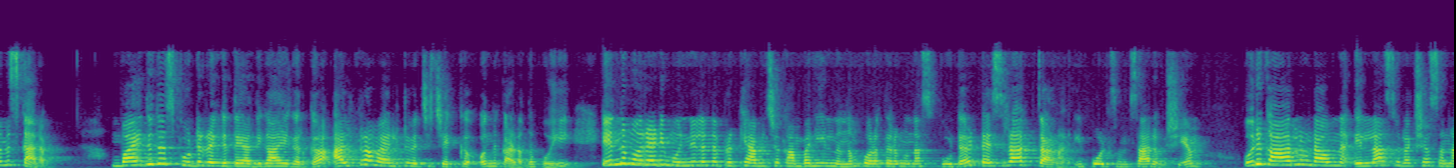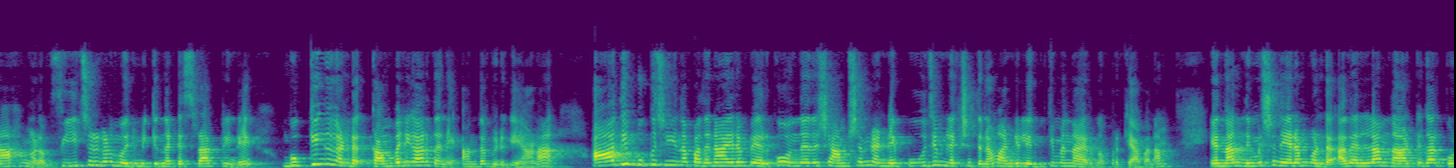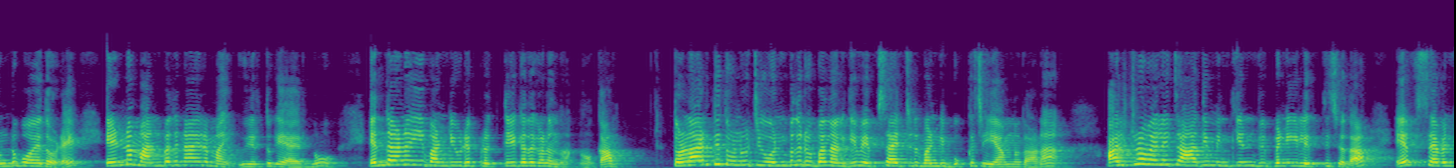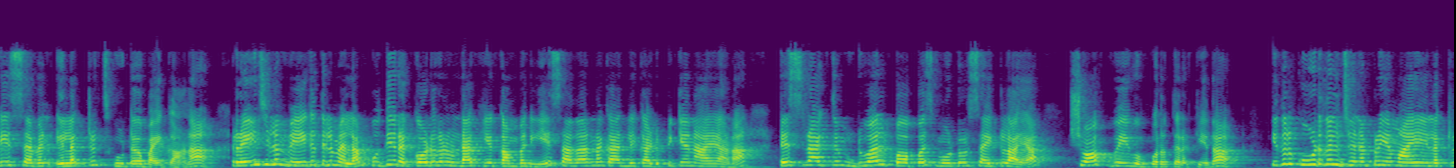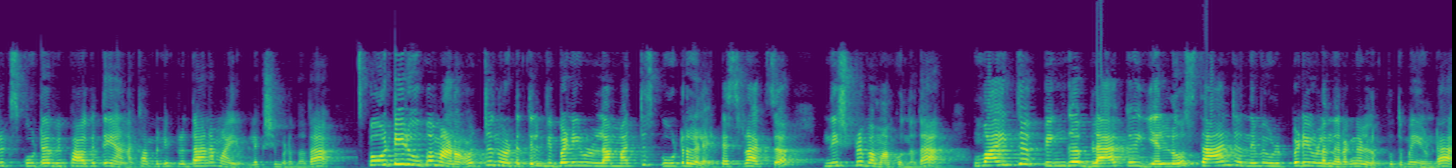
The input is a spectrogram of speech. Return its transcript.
നമസ്കാരം. വൈദ്യുത സ്കൂട്ടർ രംഗത്തെ അധികാരികർക്ക് അൾട്രാ വയലറ്റ് വെച്ച് ചെക്ക് ഒന്ന് കടന്നുപോയി. എന്ന് ഒരടി മുന്നിലെന്ന് പ്രഖ്യാപിച്ച കമ്പനിയിൽ നിന്നും പുറത്തിറങ്ങുന്ന സ്കൂട്ടർ ടെസ്റാക്ട് ആണ് ഇപ്പോൾ സംസാര വിഷയം. ഒരു കാറിലുണ്ടാവുന്ന എല്ലാ സുരക്ഷാ സന്നാഹങ്ങളും ഫീച്ചറുകളും ഒരുമിക്കുന്ന ടെസ്റാക്ടിന്റെ ബുക്കിംഗ് കണ്ട് കമ്പനിക്കാർ തന്നെ അന്തം വിടുകയാണ്. ആദ്യം ബുക്ക് ചെയ്യുന്ന പതിനായിരം പേർക്ക് ഒന്ന് ദശാംശം രണ്ട് പൂജ്യം ലക്ഷത്തിന് വണ്ടി ലഭിക്കുമെന്നായിരുന്നു പ്രഖ്യാപനം. എന്നാൽ നിമിഷ നേരം കൊണ്ട് അതെല്ലാം നാട്ടുകാർ കൊണ്ടുപോയതോടെ എണ്ണം അൻപതിനായിരമായി ഉയർത്തുകയായിരുന്നു. എന്താണ് ഈ വണ്ടിയുടെ പ്രത്യേകതകളെന്ന് നോക്കാം. തൊള്ളായിരത്തി തൊണ്ണൂറ്റി ഒൻപത് രൂപ നൽകി വെബ്സൈറ്റിൽ വണ്ടി ബുക്ക് ചെയ്യാവുന്നതാണ്. അൾട്രാ വയലറ്റ് ആദ്യം ഇന്ത്യൻ വിപണിയിൽ എത്തിച്ചത് F seventy seven electric scooter ബൈക്കാണ് റേഞ്ചിലും വേഗത്തിലുമെല്ലാം പുതിയ റെക്കോർഡുകൾ ഉണ്ടാക്കിയ കമ്പനിയെ സാധാരണക്കാരിലേക്ക് അടുപ്പിക്കാനായാണ് ടെസ്റ്റ് ടെസ്റാക്റ്റും ഡുവൽ പർപ്പസ് മോട്ടോർ സൈക്കിളായ ഷോക്ക് വേവും പുറത്തിറക്കിയത്. ഇതിൽ കൂടുതൽ ജനപ്രിയമായ ഇലക്ട്രിക് സ്കൂട്ടർ വിഭാഗത്തെയാണ് കമ്പനി പ്രധാനമായും ലക്ഷ്യമിടുന്നത്. സ്പോർട്ടി രൂപമാണ് ഒറ്റനോട്ടത്തിൽ വിപണിയിലുള്ള മറ്റ് സ്കൂട്ടറുകളെ ടെസ്റാക്സ് നിഷ്പ്രഭമാക്കുന്നത്. White pink black yellow stand എന്നിവ ഉൾപ്പെടെയുള്ള നിറങ്ങളിലും പുതുമയുണ്ട്.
